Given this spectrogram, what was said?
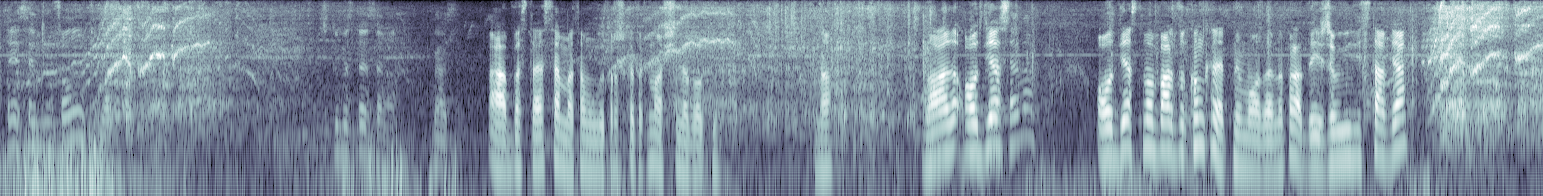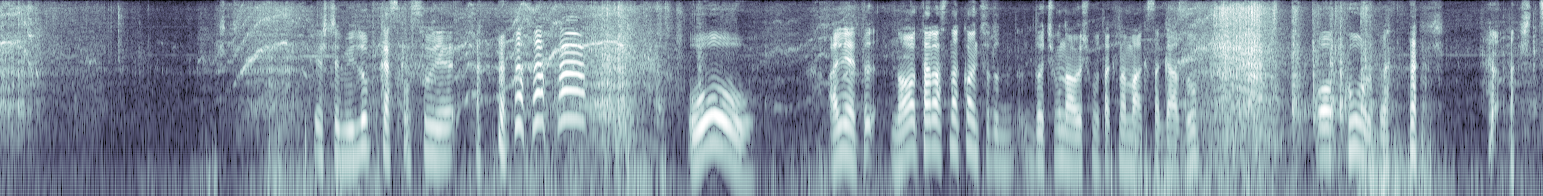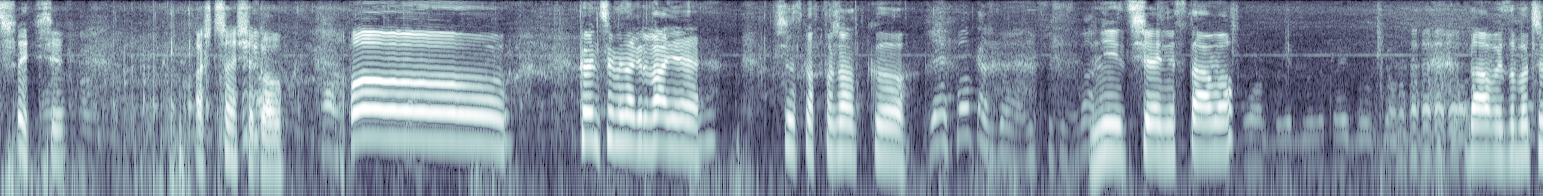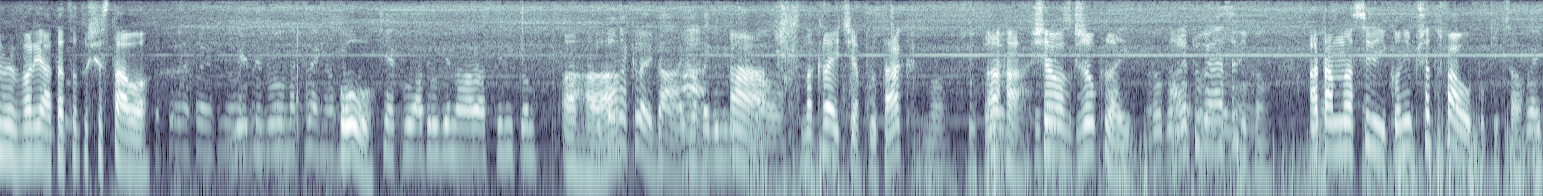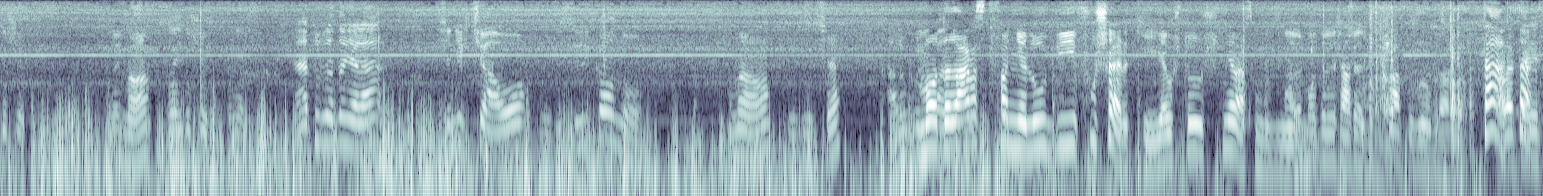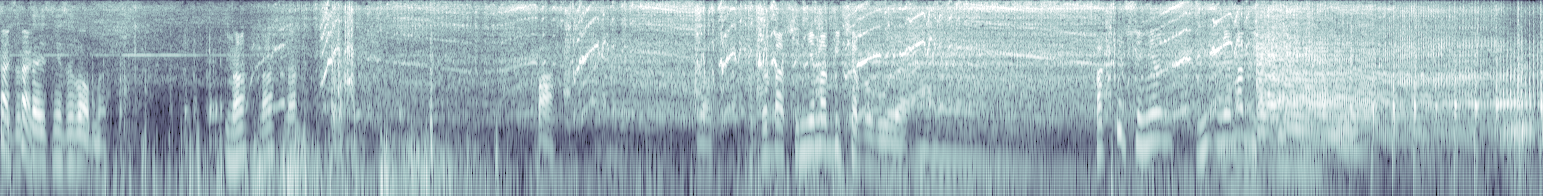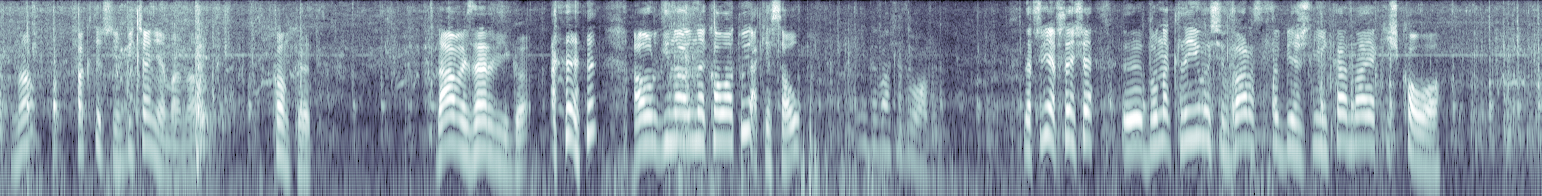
TSM włączony czy? Czy tu bez TSM? Bez. A, bez TSM-a, tam go troszkę tak nosi na boki. No. No ale odjazd, odjazd ma bardzo konkretny model, naprawdę. Jeżeli stawia... Jeszcze mi lubka skasuje. Uuu. Ale nie, to, no teraz na końcu do, dociągnąłeś mu tak na maksa gazu. O kurde. Aż trzęsie. Aż trzęsie go. O! Kończymy nagrywanie. Wszystko w porządku. Gdzie? Pokaż go, niech wszyscy zobaczą. Nic się nie stało. Dawaj, zobaczymy wariata, co tu się stało. Jedne było naklejone U. ciepły, a drugie na silikon. To Aha. na klej. Tak, i dlatego mi A, wytrzymało. na klej ciepły, tak? No. Aha, się rozgrzał klej. Rozum- Ale tutaj na silikon. A tam na silikon i przetrwało póki co. Klej do szyb. No. Klej do szyb, koniecznie. A tu dla Daniela się nie chciało z silikonu. No, widzicie? Modelarstwo nie lubi fuszerki. Ja już to już nieraz mówiłem. Ale model jest Czasu, przedni. czasu był brak. Tak, Ale to, tak, jest, tak, tak. to jest niezawodne. No, no, no. Pa. Zobaczcie, nie ma bicia w ogóle. Faktycznie nie, nie, nie ma bicia. No, faktycznie bicia nie ma, no. Konkret. Dawaj, zerwij go. A oryginalne koła tu jakie są? I to właśnie założę. Znaczy nie, w sensie, y, bo nakleiłeś warstwę bieżnika na jakieś koło.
